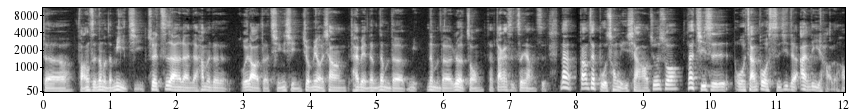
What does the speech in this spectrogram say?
的房子那么的密集，所以自然而然的他们的围绕的情形就没有像台北那那么的密那么的热衷，大概是这样子。那刚再补充一下哈，就是说，那其实我讲过实际的案例好了哈，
